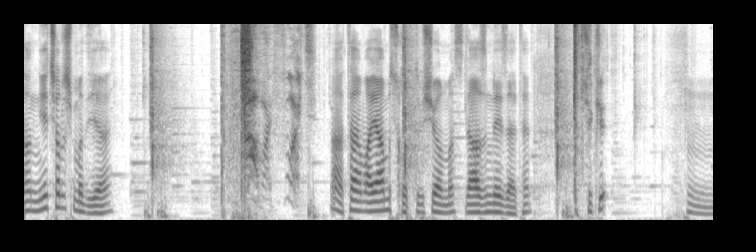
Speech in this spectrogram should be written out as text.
lan niye çalışmadı ya? Ha tamam ayağımız koptu bir şey olmaz. Lazım değil zaten. Çünkü Hmm.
